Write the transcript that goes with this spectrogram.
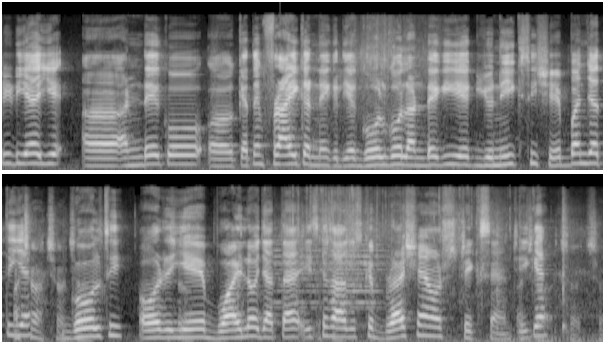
ही है ये अंडे को आ, कहते हैं फ्राई करने के लिए। गोल गोल अंडे की एक यूनिक सी शेप बन जाती है। अच्छा, अच्छा, अच्छा। गोल सी। और ये बॉयल हो जाता है। इसके साथ उसके ब्रश हैं और स्टिक्स हैं ठीक है? अच्छा अच्छा।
